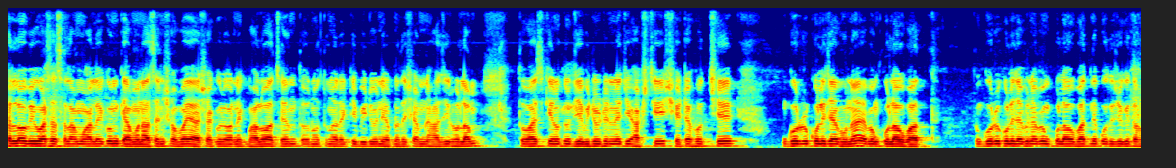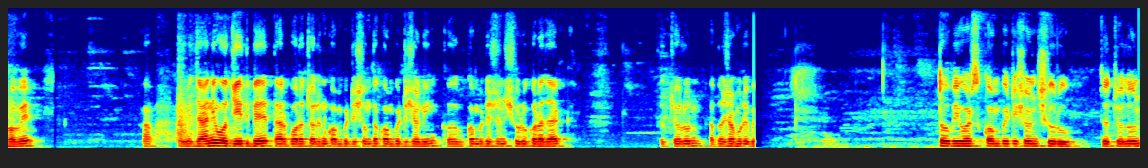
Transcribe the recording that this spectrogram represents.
হ্যালো বিভার্স আসসালামু আলাইকুম কেমন আছেন সবাই আশা করি অনেক ভালো আছেন তো নতুন আর একটি ভিডিও নিয়ে আপনাদের সামনে হাজির হলাম তো আজকে নতুন যে ভিডিওটি নিয়ে যে আসছি সেটা হচ্ছে গরুর কোলে যাব না এবং পোলাও ভাত তো গরুর কোলে যাবে না এবং পোলাও ভাত নিয়ে প্রতিযোগিতা হবে আমি জানি ও জিতবে তারপরে চলেন কম্পিটিশন তো কম্পিটিশনই কম্পিটিশন শুরু করা যাক তো চলুন আপনার সামনে তো বিভার্স কম্পিটিশন শুরু তো চলুন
